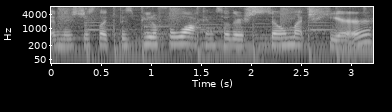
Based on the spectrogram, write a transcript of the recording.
And there's just like this beautiful walk. And so there's so much here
